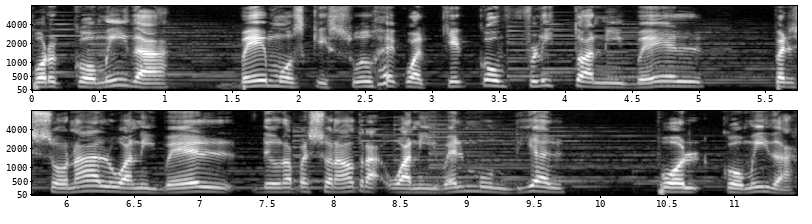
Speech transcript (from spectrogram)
por comida vemos que surge cualquier conflicto a nivel personal o a nivel de una persona a otra o a nivel mundial por comida.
